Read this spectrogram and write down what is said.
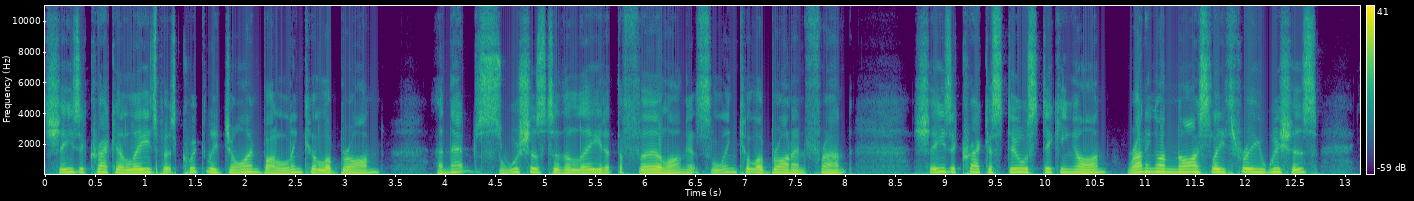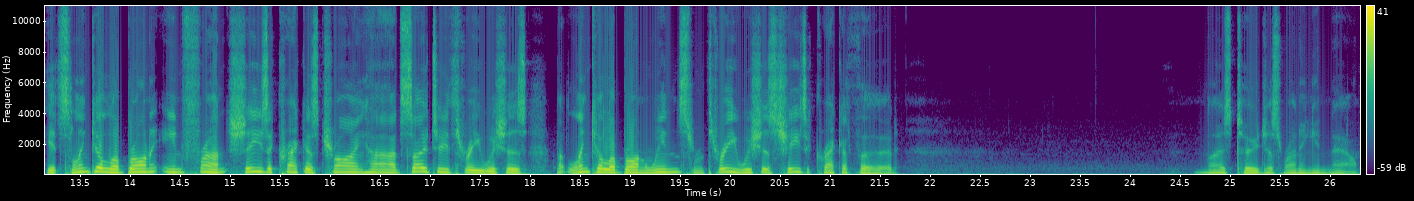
She's a Cracker leads, but quickly joined by Linka LeBron. And that swooshes to the lead at the furlong. It's Linka LeBron in front. She's a Cracker still sticking on, running on nicely, three wishes. It's Linka LeBron in front. She's a Cracker's trying hard. So too Three Wishes. But Linka LeBron wins from Three Wishes. She's a Cracker third. Those two just running in now.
